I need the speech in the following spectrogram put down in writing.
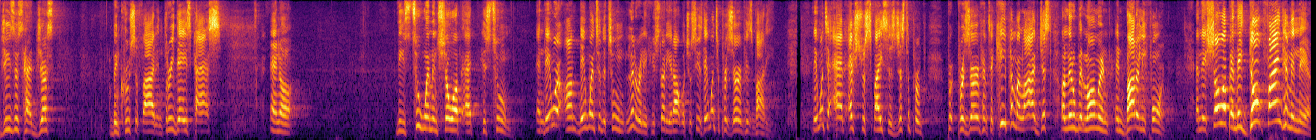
Jesus had just been crucified, and three days pass, and uh, these two women show up at his tomb. And they were on, they went to the tomb, literally, if you study it out, what you'll see is they went to preserve his body. They went to add extra spices just to pre- pre- preserve him, to keep him alive just a little bit longer in, in bodily form. And they show up and they don't find him in there.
